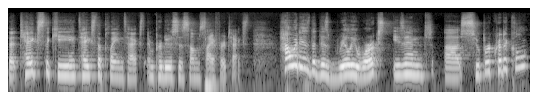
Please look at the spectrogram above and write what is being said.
that takes the key, takes the plain text, and produces some ciphertext. How it is that this really works isn't uh, super critical,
